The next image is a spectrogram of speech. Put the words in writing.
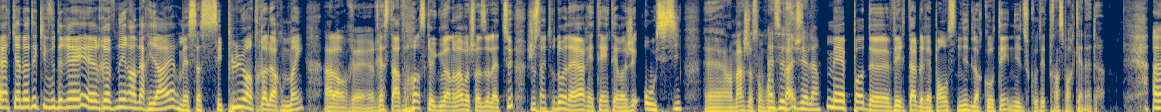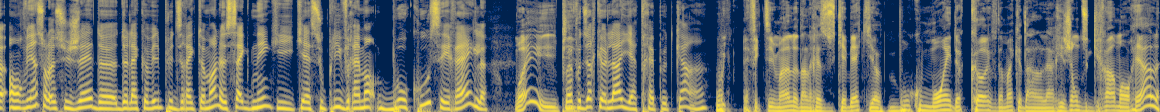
Air Canada qui voudrait revenir en arrière, mais ça c'est plus entre leurs mains. Alors euh, reste à voir ce que le gouvernement va choisir là-dessus. Justin Trudeau a d'ailleurs été interrogé aussi euh, en marge de son point de presse, mais pas de véritable réponse ni de leur côté ni du côté de Transport Canada. Euh, on revient sur le sujet de, de, la COVID plus directement. Le Saguenay qui, qui assouplit vraiment beaucoup ses règles. Oui. Il faut dire que là, il y a très peu de cas. Hein? Oui, effectivement. dans le reste du Québec, il y a beaucoup moins de cas, évidemment, que dans la région du Grand Montréal.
